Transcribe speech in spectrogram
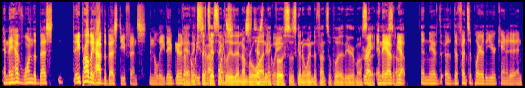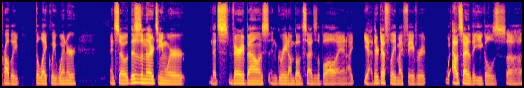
and they have one of the best. They probably have the best defense in the league. They've given yeah, up. I think statistically, the number one. Nick Bosa is going to win Defensive Player of the Year most right, likely, and they have so. yeah, and they have a Defensive Player of the Year candidate and probably the likely winner. And so this is another team where that's very balanced and great on both sides of the ball. And I yeah, they're definitely my favorite outside of the Eagles. Uh,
